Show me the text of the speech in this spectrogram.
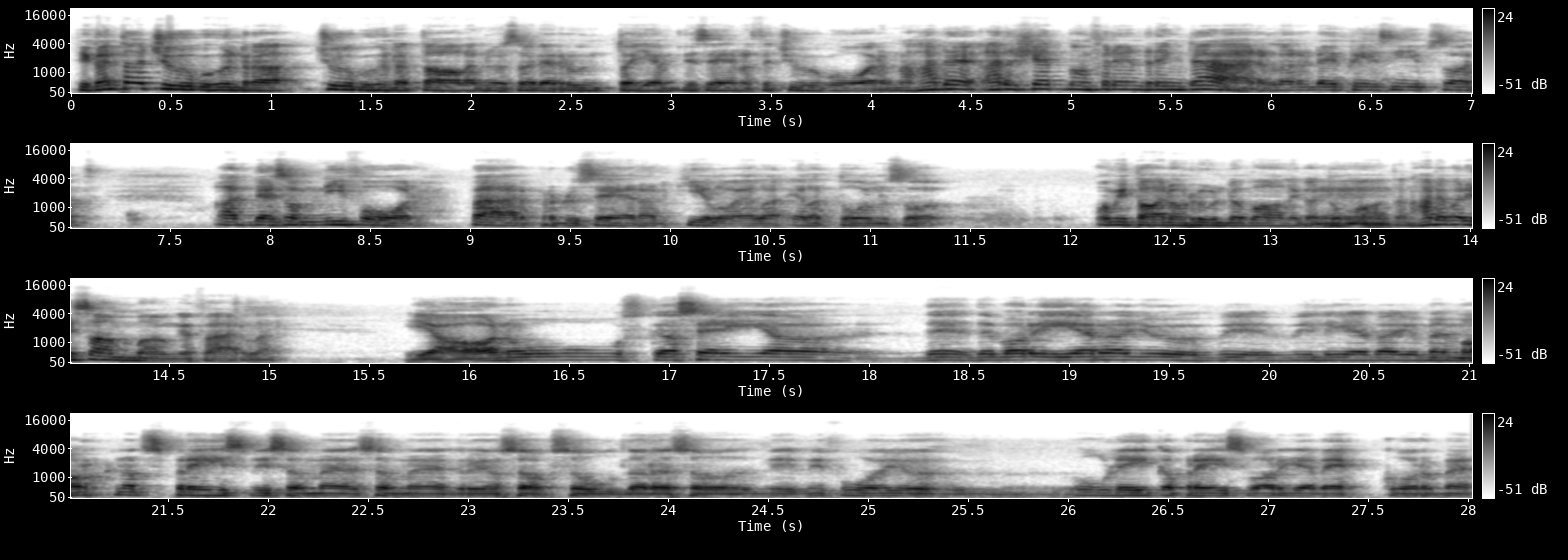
Vi kan ta 2000, 2000-talet nu så är det runt och jämnt de senaste 20 åren. Har det, har det skett någon förändring där eller är det i princip så att att det som ni får per producerad kilo eller, eller ton så om vi tar de runda vanliga mm. tomaterna, har det varit samma ungefär eller? Ja, nog ska jag säga, det, det varierar ju. Vi, vi lever ju med marknadspris vi som är, som är grönsaksodlare så vi, vi får ju olika pris varje veckor men,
